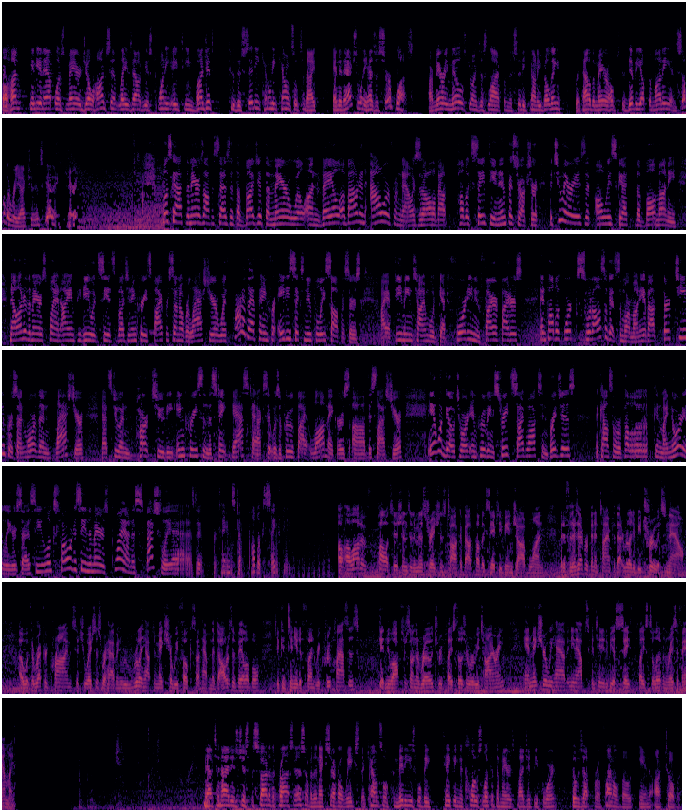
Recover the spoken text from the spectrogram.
Well, Hunt, Indianapolis Mayor Joe Hogsett lays out his 2018 budget to the City County Council tonight, and it actually has a surplus. Our Mary Mills joins us live from the City County building with how the mayor hopes to divvy up the money and some of the reaction it's getting. Mary? Well, Scott, the mayor's office says that the budget the mayor will unveil about an hour from now is all about public safety and infrastructure, the two areas that always get the bulk money. Now, under the mayor's plan, IMPD would see its budget increase 5% over last year, with part of that paying for 86 new police officers. IFD, meantime, would get 40 new firefighters. And Public Works would also get some more money, about 13% more than last year. That's due in part to the increase in the state gas tax that was approved by lawmakers uh, this last year. It would go toward improving streets, sidewalks, and bridges. The Council Republican minority leader says he looks forward to seeing the mayor's plan, especially as it pertains to public safety. A lot of politicians and administrations talk about public safety being job one, but if there's ever been a time for that really to be true, it's now. Uh, with the record crime situations we're having, we really have to make sure we focus on having the dollars available to continue to fund recruit classes, get new officers on the road to replace those who are retiring, and make sure we have Indianapolis continue to be a safe place to live and raise a family. Now, tonight is just the start of the process. Over the next several weeks, the council committees will be taking a close look at the mayor's budget before it goes up for a final vote in October.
